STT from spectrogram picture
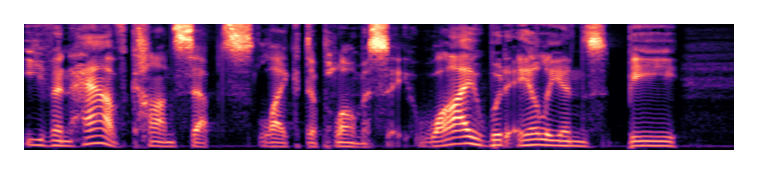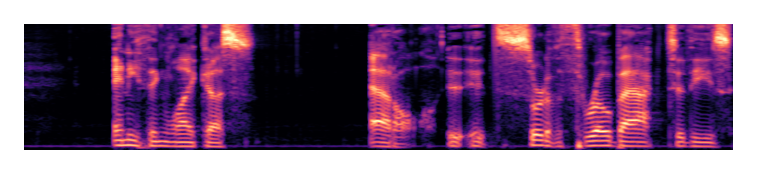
even have concepts like diplomacy. Why would aliens be anything like us at all? It's sort of a throwback to these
